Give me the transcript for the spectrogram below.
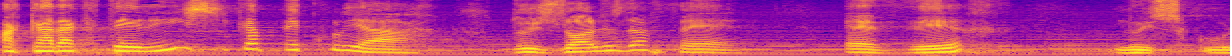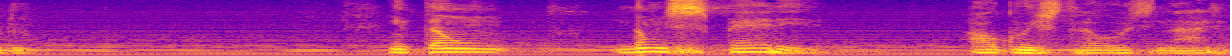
a característica peculiar dos olhos da fé é ver no escuro. Então, não espere algo extraordinário.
